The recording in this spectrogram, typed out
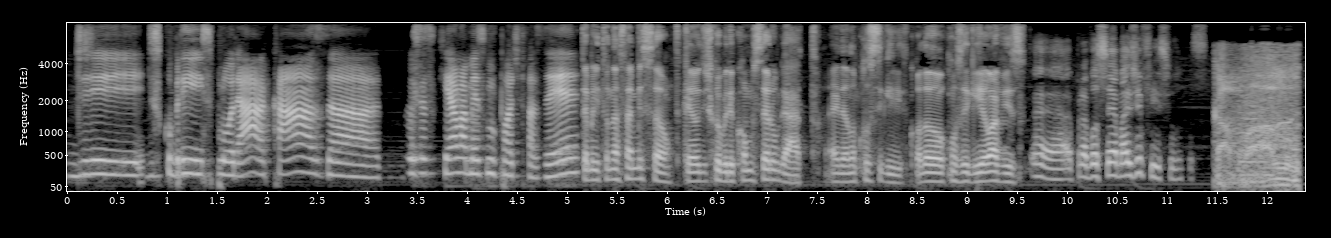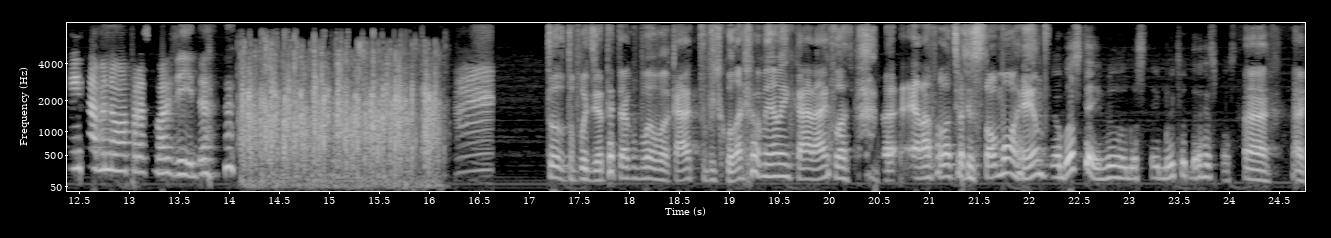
de descobrir, explorar a casa, coisas que ela mesma pode fazer. Também tô nessa missão, que eu descobri como ser um gato. Ainda não consegui. Quando eu conseguir, eu aviso. É, pra você é mais difícil, Lucas. Quem sabe numa próxima vida. Tu, tu podia até pegar o cara, tu esculachou mesmo, hein, caralho. Falou- Ela falou tipo assim, só morrendo. Eu gostei, viu? Eu gostei muito da resposta. É, é,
